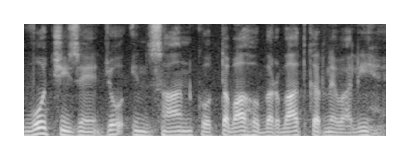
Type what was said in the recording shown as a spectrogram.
وہ چیزیں جو انسان کو تباہ و برباد کرنے والی ہیں،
